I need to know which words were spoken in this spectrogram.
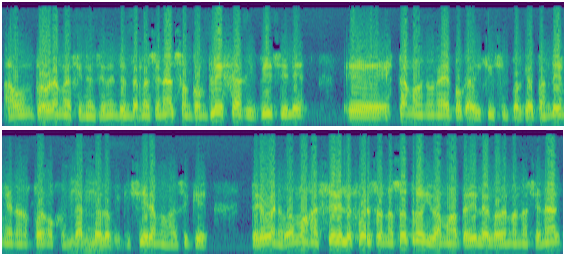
a un programa de financiamiento internacional, son complejas, difíciles, eh, estamos en una época difícil porque hay pandemia, no nos podemos juntar todo lo que quisiéramos, así que, pero bueno, vamos a hacer el esfuerzo nosotros y vamos a pedirle al gobierno nacional,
